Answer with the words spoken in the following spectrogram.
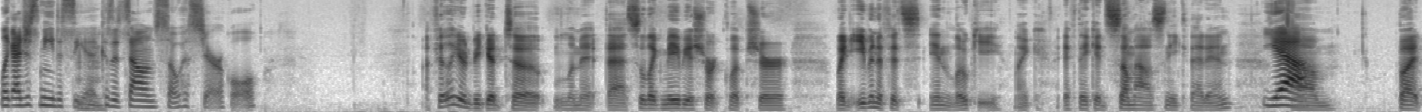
Like I just need to see mm-hmm. it because it sounds so hysterical. I feel like it would be good to limit that. So like maybe a short clip, sure like even if it's in Loki, like if they could somehow sneak that in. Yeah. Um, but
